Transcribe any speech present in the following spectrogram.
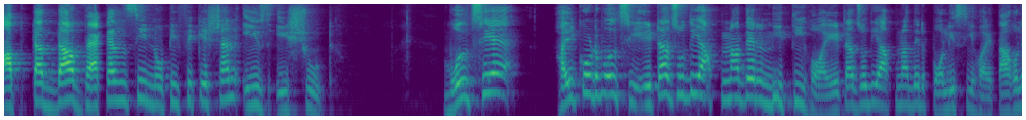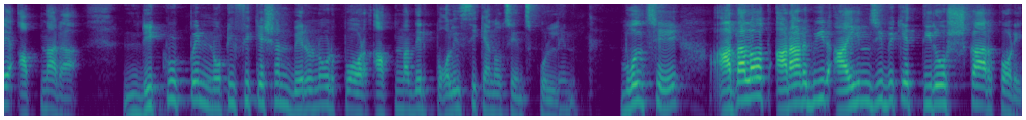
after the vacancy notification is issued বলছে হাইকোর্ট বলছি, এটা যদি আপনাদের নীতি হয়, এটা যদি আপনাদের পলিসি হয়, তাহলে আপনারা রিক্রুটমেন্ট নোটিফিকেশন বেরোনোর পর আপনাদের পলিসি কেন চেঞ্জ করলেন? বলছে, আদালত আরআরবির আইনজীবীকে তিরস্কার করে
